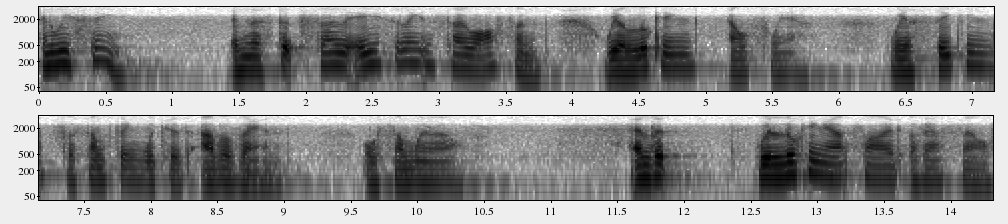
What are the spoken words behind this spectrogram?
And we see in this that so easily and so often we are looking elsewhere. We are seeking for something which is other than or somewhere else. And that we're looking outside of ourselves.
